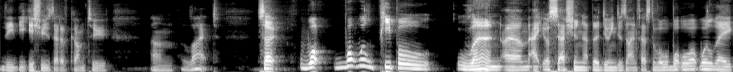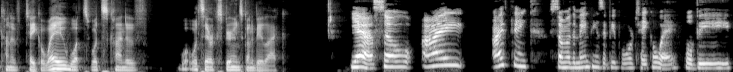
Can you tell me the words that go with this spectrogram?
the the issues that have come to um, light. So, what what will people learn um, at your session at the Doing Design Festival? What, what will they kind of take away? What's what's kind of what, what's their experience going to be like? Yeah, so I I think some of the main things that people will take away will be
